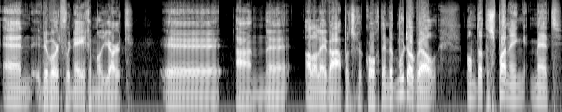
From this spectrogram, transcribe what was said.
En er wordt voor 9 miljard aan allerlei wapens gekocht. En dat moet ook wel, omdat de spanning met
